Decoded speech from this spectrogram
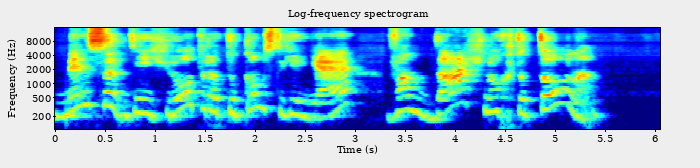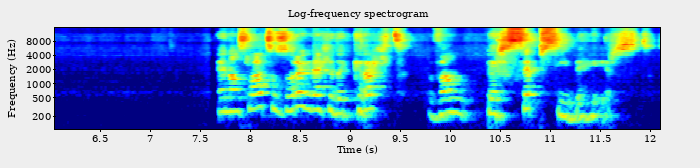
mensen die grotere toekomstige jij vandaag nog te tonen. En als laatste zorg dat je de kracht van perceptie beheerst.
